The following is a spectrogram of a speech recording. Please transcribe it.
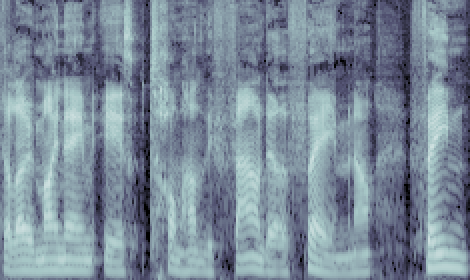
Hello, my name is Tom Hunt, the founder of Fame. Now, Fame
